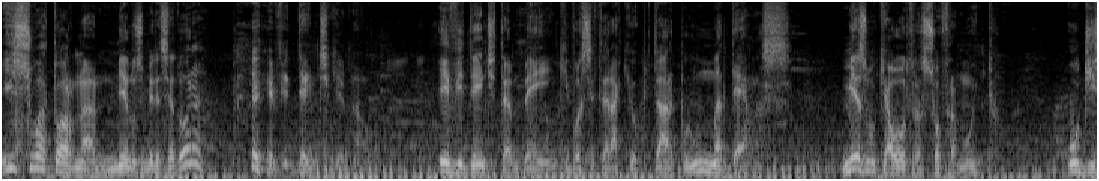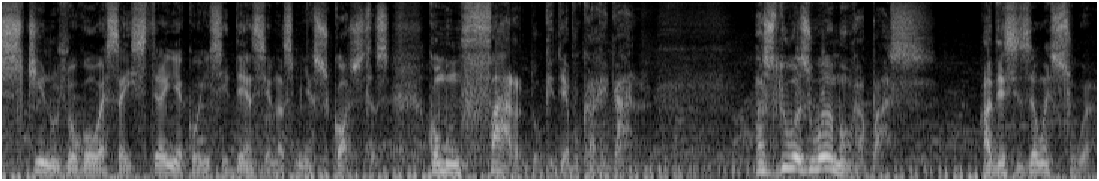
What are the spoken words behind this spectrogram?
Isso a torna menos merecedora? Evidente que não. Evidente também que você terá que optar por uma delas, mesmo que a outra sofra muito. O destino jogou essa estranha coincidência nas minhas costas como um fardo que devo carregar. As duas o amam, rapaz. A decisão é sua.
